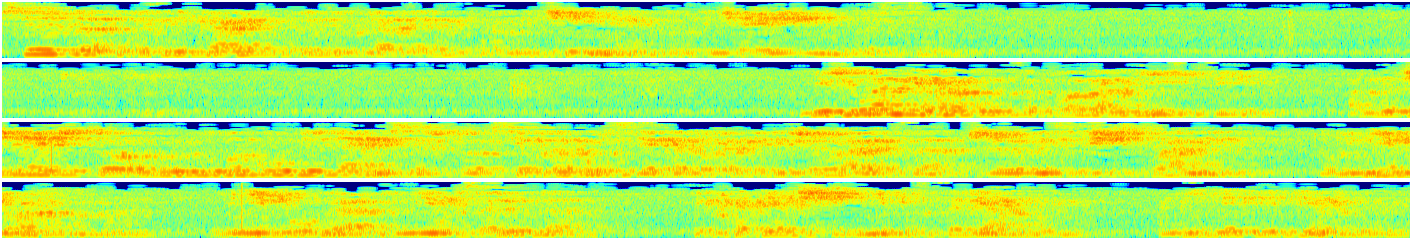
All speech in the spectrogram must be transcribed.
Все это возникает в результате развлечения, различающей мудрости. Нежелание радоваться плодам действий означает, что мы глубоко убеждаемся, что все удовольствия, которые переживаются живыми существами вне Брахмана, вне Бога, вне Абсолюта, приходящие, непостоянные, они эфемерные.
